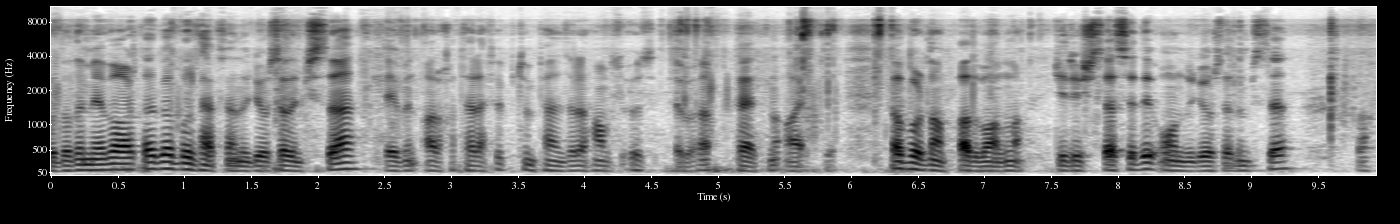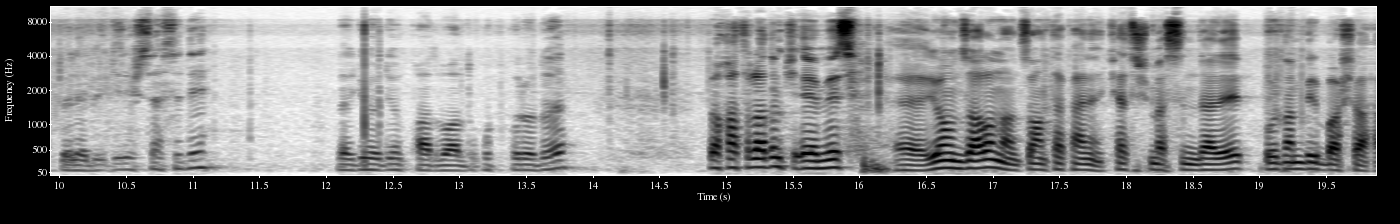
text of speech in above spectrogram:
Burada da meyvə ağacları və burada həftəndə göstərdim ki, sizə evin arxa tərəfi bütün pəncərələr hamısı öz evə, həyətinə aiddir. Və buradan padvanla giriş hissəsidir. Onu da göstərdim sizə. Bax belə bir giriş hissəsidir və gördüyüm padvaldı qupqurudur. Və xatırladım ki, evimiz e, Yoncalı ilə Cantəpənin kəsişməsindədir. Buradan birbaşa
